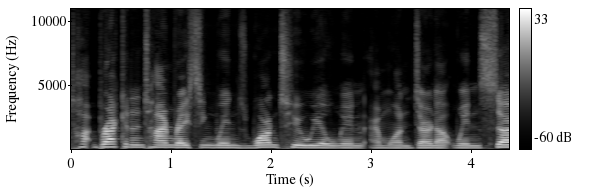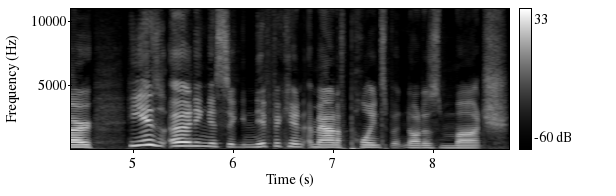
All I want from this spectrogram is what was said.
t- bracket and time racing wins, one two wheel win, and one donut win. So he is earning a significant amount of points, but not as much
